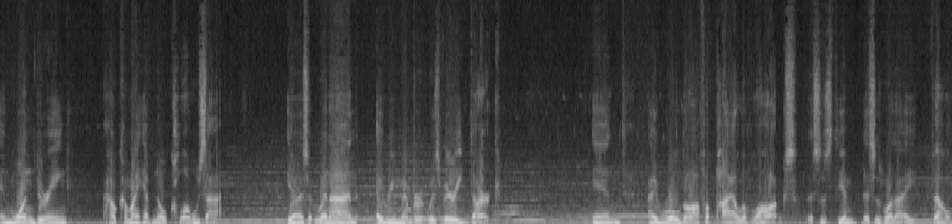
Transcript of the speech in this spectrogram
and wondering, how come I have no clothes on? You know, as it went on, I remember it was very dark. And I rolled off a pile of logs. This is the this is what I felt.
